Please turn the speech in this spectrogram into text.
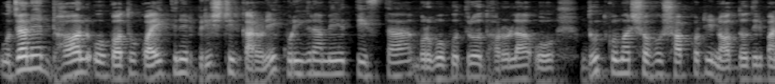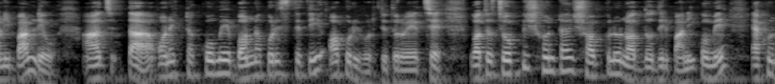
উজানের ঢল ও গত কয়েকদিনের বৃষ্টির কারণে কুড়িগ্রামে তিস্তা, ব্রহ্মপুত্র, ধরলা ও দুধকুমার সহ সবকটি নদ নদীর পানি বাড়লেও আজ তা অনেকটা কমে বন্যা পরিস্থিতি অপরিবর্তিত রয়েছে। গত চব্বিশ ঘন্টায় সবগুলো নদ নদীর পানি কমে এখন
